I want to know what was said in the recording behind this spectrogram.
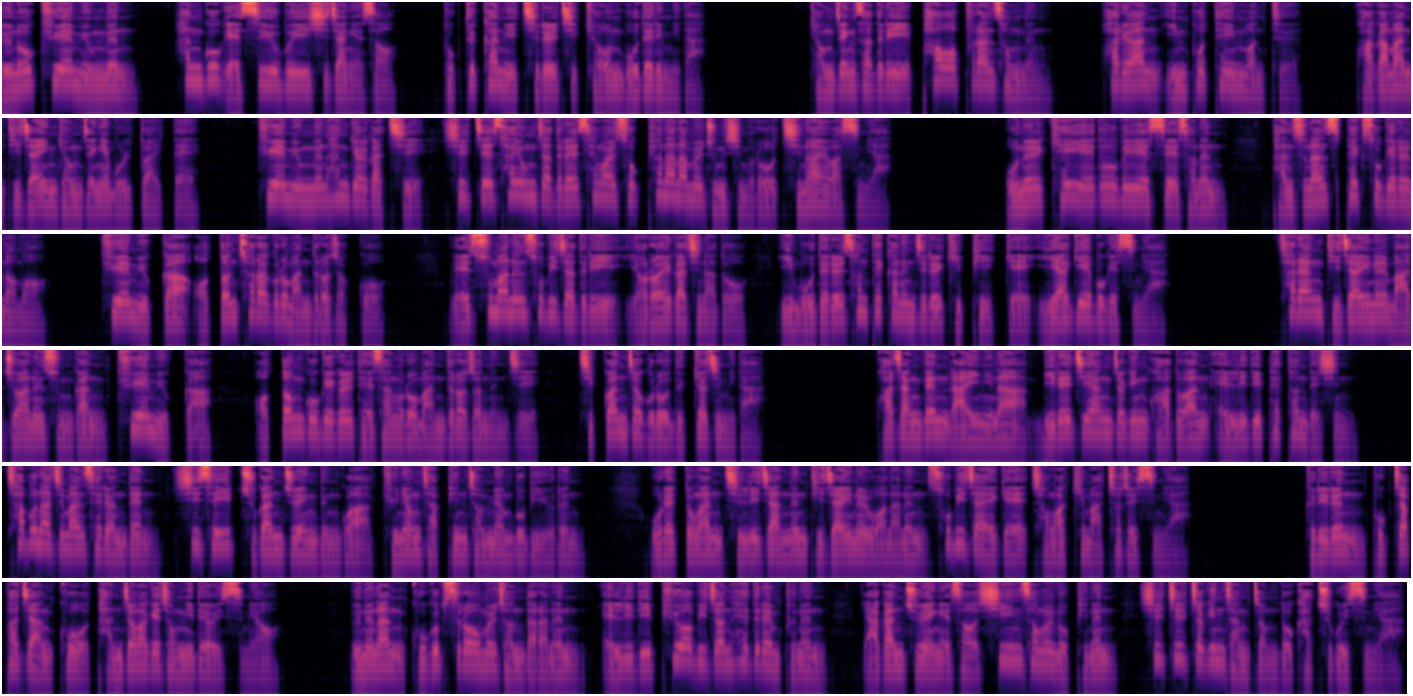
르노 QM6는 한국 SUV 시장에서 독특한 위치를 지켜온 모델입니다. 경쟁사들이 파워풀한 성능, 화려한 인포테인먼트, 과감한 디자인 경쟁에 몰두할 때 QM6는 한결같이 실제 사용자들의 생활 속 편안함을 중심으로 진화해왔습니다. 오늘 KNOBS에서는 단순한 스펙 소개를 넘어 QM6가 어떤 철학으로 만들어졌고 왜 수많은 소비자들이 여러 해가 지나도 이 모델을 선택하는지를 깊이 있게 이야기해 보겠습니다. 차량 디자인을 마주하는 순간 QM6가 어떤 고객을 대상으로 만들어졌는지 직관적으로 느껴집니다. 과장된 라인이나 미래지향적인 과도한 LED 패턴 대신 차분하지만 세련된 시세입 주간주행 등과 균형 잡힌 전면부 비율은 오랫동안 질리지 않는 디자인을 원하는 소비자에게 정확히 맞춰져 있습니다. 그릴은 복잡하지 않고 단정하게 정리되어 있으며 은은한 고급스러움을 전달하는 LED 퓨어 비전 헤드램프는 야간 주행에서 시인성을 높이는 실질적인 장점도 갖추고 있습니다.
